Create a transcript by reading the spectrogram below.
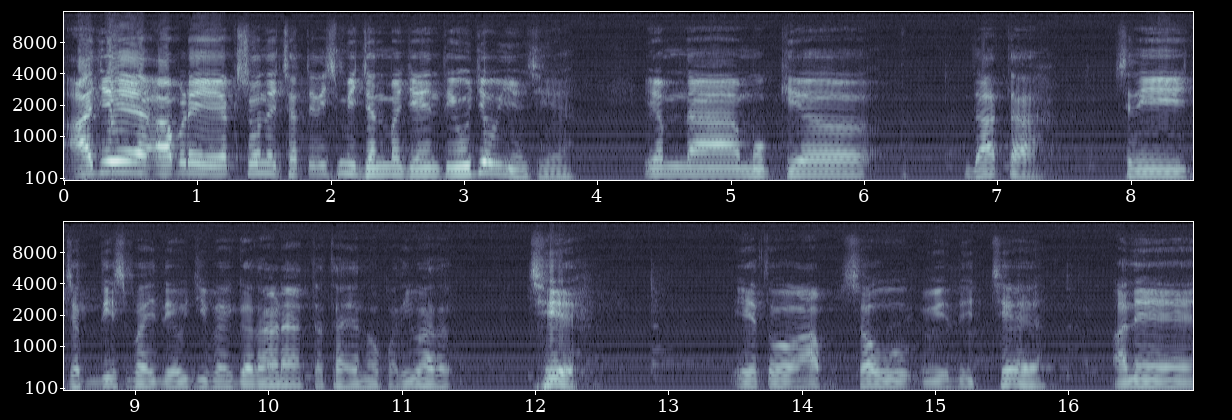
આજે આપણે એકસો ને છત્રીસમી જન્મ જયંતિ ઉજવીએ છીએ. એમના મુખ્ય દાતા શ્રી જગદીશભાઈ દેવજીભાઈ ગરાડા તથા એનો પરિવાર છે. એ તો આપ સૌ વિદિત છે. અને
